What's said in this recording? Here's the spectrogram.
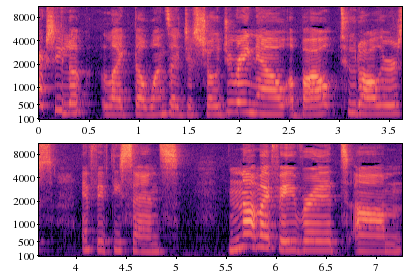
actually look like the ones I just showed you right now. About $2.50. Not my favorite. Um,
